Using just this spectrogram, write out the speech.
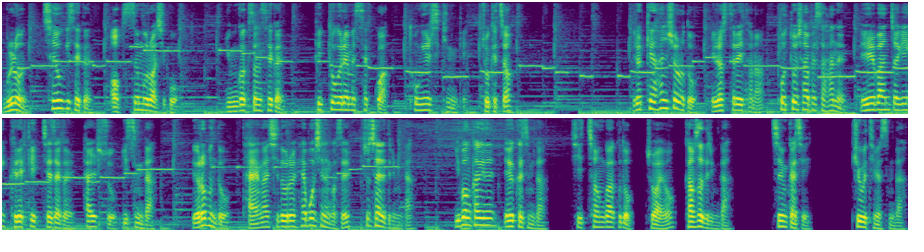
물론 채우기 색은 없음으로 하시고 윤곽선 색은 픽토그램의 색과 통일시키는 게 좋겠죠? 이렇게 한쇼로도 일러스트레이터나 포토샵에서 하는 일반적인 그래픽 제작을 할 수 있습니다. 여러분도 다양한 시도를 해보시는 것을 추천해드립니다. 이번 강의는 여기까지입니다. 시청과 구독, 좋아요 감사드립니다. 지금까지 큐브팀이었습니다.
